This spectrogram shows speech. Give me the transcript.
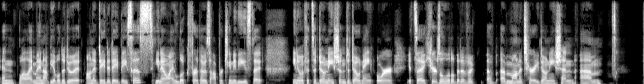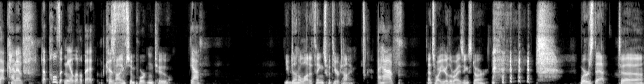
and while I might not be able to do it on a day to day basis, you know, I look for those opportunities that, you know, if it's a donation to donate or it's a here's a little bit of a, a, a monetary donation, um, that kind of that pulls at me a little bit because time's important too. Yeah, You've done a lot of things with your time. I have. That's why you're the rising star. Where's that uh,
